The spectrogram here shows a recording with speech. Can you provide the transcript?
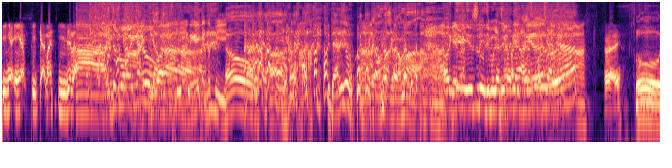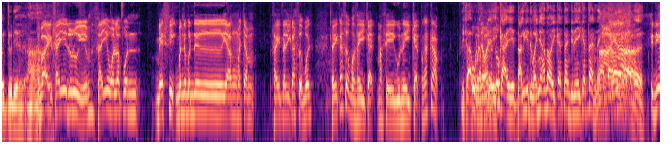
ingat-ingat ikat mati je lah. Ah, itu semua orang ingat tu. Ingat Ah, betul. Dengan ikat tepi. oh ah, Kita hari tu. ah. kena mamak kena mamak Okey, Yusri, terima kasih banyak atas Ya. kongsian ya. Ah, Right. oh itu dia ah, ah. Sebab saya dulu Im Saya walaupun Basic benda-benda Yang macam Saya tali kasut pun Tali kasut pun saya ikat Masih guna ikat pengakap ikat Oh, apa macam nama dia tu? ikat tali ada banyak tau ikatan jenis ikatan ikatan Ah, apa, yalah. apa Dia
